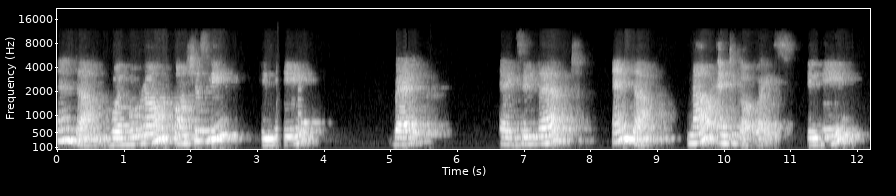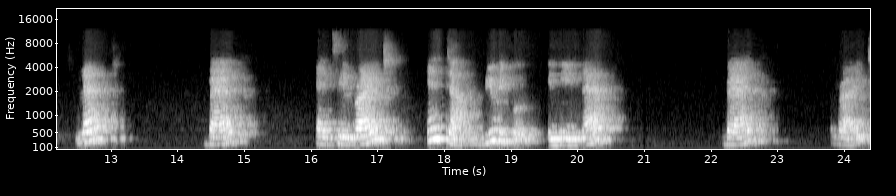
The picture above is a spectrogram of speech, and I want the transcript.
and down. One more round consciously. Inhale. Back. Exhale left and down. Now anti-clockwise. Inhale, left, back, exhale right and down. Beautiful. Inhale left, back, right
